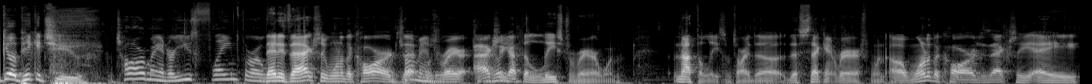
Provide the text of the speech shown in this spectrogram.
go Pikachu. Charmander, use flamethrower. That is actually one of the cards that was Charmander. rare. I actually got the least rare one. Not the least, I'm sorry, the the second rarest one. Uh, one of the cards is actually a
